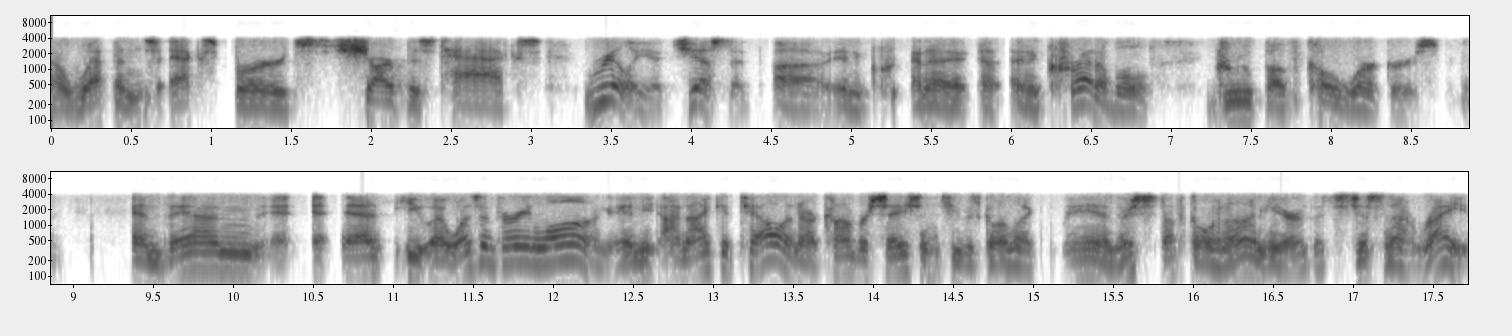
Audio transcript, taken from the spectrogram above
uh, weapons experts, sharp as tacks. Really, a, just a, uh, an, an, a, an incredible group of coworkers. And then as he it wasn't very long, and he, and I could tell in our conversations he was going like, "Man, there's stuff going on here that's just not right."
